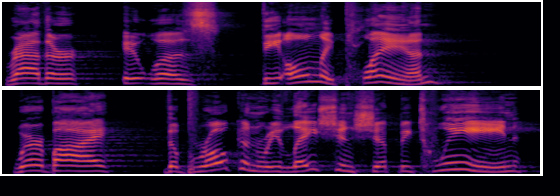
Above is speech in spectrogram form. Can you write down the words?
Rather, it was the only plan whereby the broken relationship between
